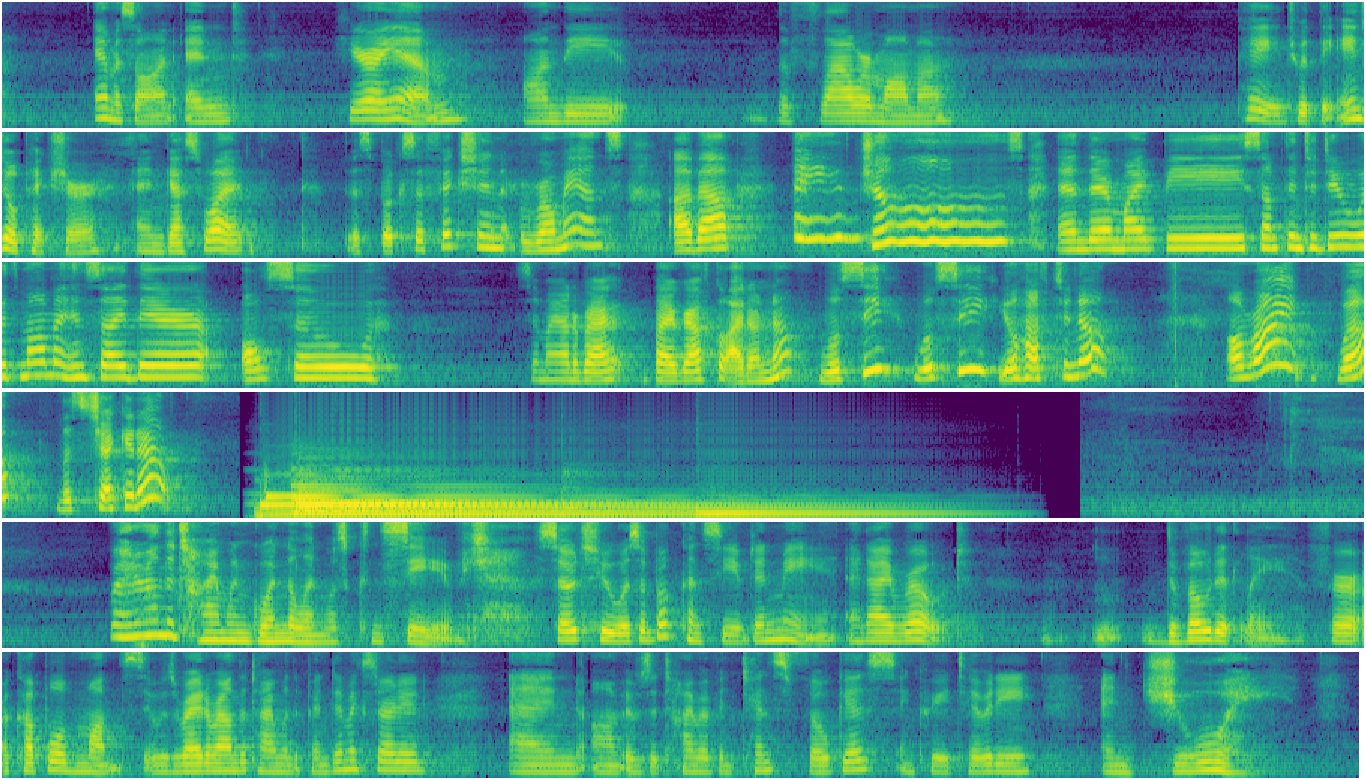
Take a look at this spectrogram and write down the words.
Amazon and here I am on the the flower mama page with the angel picture and guess what this book's a fiction romance about angels and there might be something to do with mama inside there. Also semi autobiographical i don't know. We'll see. We'll see. You'll have to know. All right, well, let's check it out. The time when Gwendolyn was conceived, so too was a book conceived in me, and I wrote devotedly for a couple of months. It was right around the time when the pandemic started, and um, it was a time of intense focus and creativity and joy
